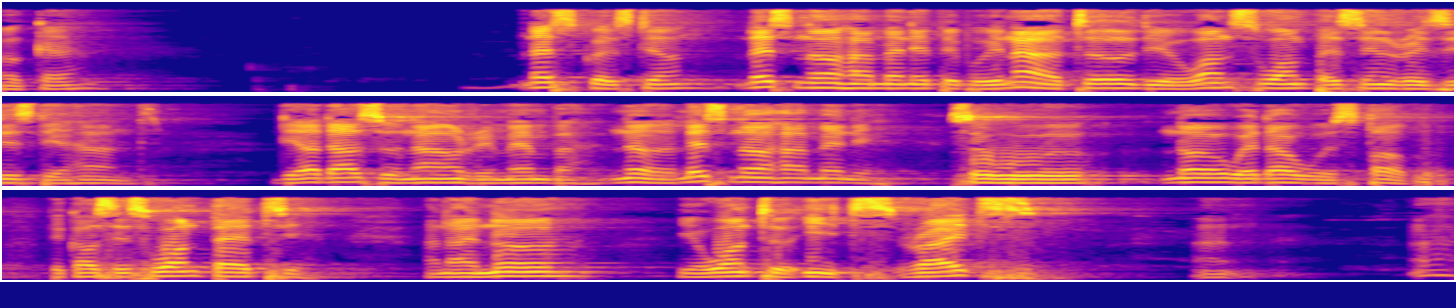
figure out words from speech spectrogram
Okay. Next question. Let's know how many people. We now told you once one person raises their hand, the others will now remember. No, let's know how many. So we'll know whether we'll stop. Because it's 1.30 and I know you want to eat, right? Uh,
